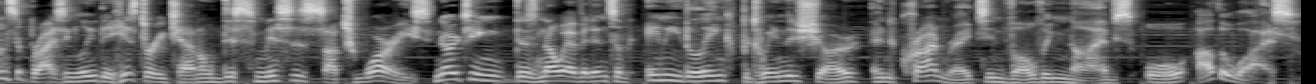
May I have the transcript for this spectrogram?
Unsurprisingly, the History Channel dismisses such worries, noting there's no evidence of any link between the show and crime rates involving knives or otherwise.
